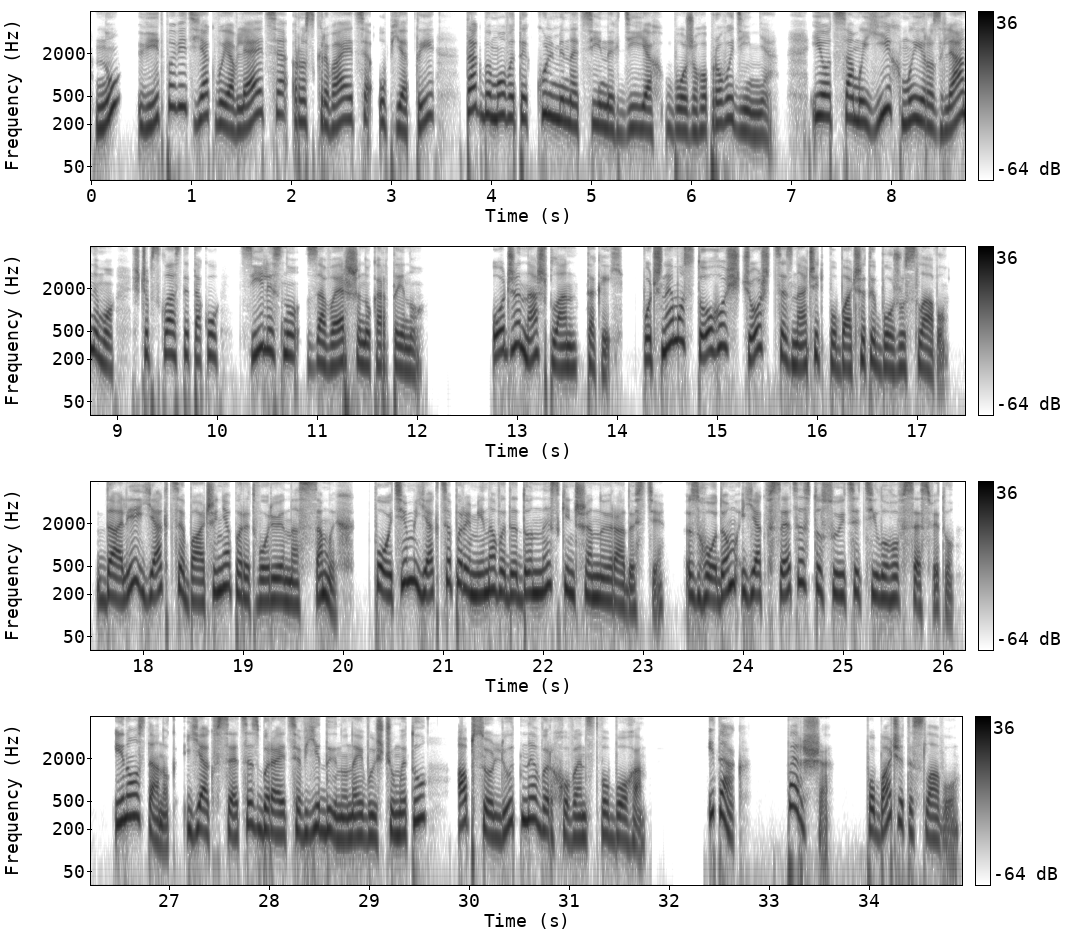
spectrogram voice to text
Ну, відповідь, як виявляється, розкривається у п'яти, так би мовити, кульмінаційних діях Божого провидіння. І от саме їх ми і розглянемо, щоб скласти таку цілісну, завершену картину. Отже, наш план такий. Почнемо з того, що ж це значить побачити Божу славу. Далі, як це бачення перетворює нас самих. Потім, як ця переміна веде до нескінченної радості. Згодом, як все це стосується цілого Всесвіту. І наостанок, як все це збирається в єдину найвищу мету – абсолютне верховенство Бога. І так, перше – побачити славу.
